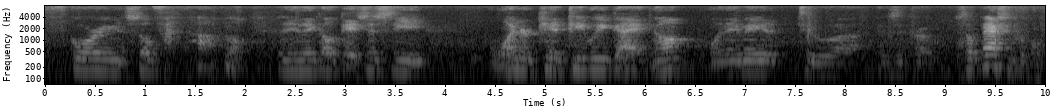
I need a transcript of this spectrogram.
scoring is so phenomenal. And you think, okay, is this the wonder kid Pee Wee guy? No, when they made it to, uh, it was incredible. So passion for both,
